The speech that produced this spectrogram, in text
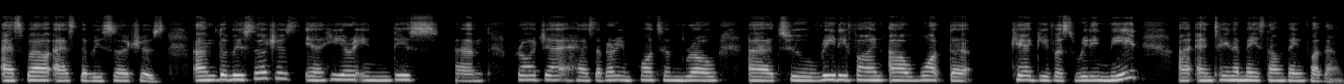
as well as the researchers. Um, the researchers here in this um, project has a very important role uh, to really find out what the caregivers really need uh, and tailor-made something for them.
